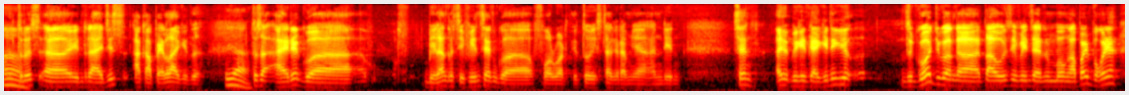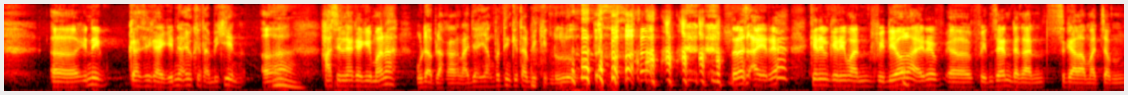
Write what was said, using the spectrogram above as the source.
uh. terus uh, Indra Ajis akapela gitu. Iya. Terus akhirnya gue bilang ke si Vincent gue forward itu Instagramnya Andin. Sen, ayo bikin kayak gini yuk gue juga nggak tahu si Vincent mau ngapain. Pokoknya uh, ini kasih kayak gini ayo kita bikin. Uh, ah. hasilnya kayak gimana? Udah belakangan aja yang penting kita bikin dulu gitu. terus akhirnya kirim-kiriman video lah akhirnya uh, Vincent dengan segala macam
